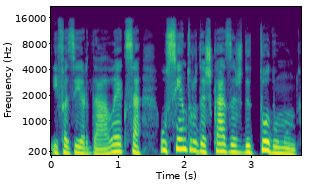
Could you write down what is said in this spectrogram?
e fazer da Alexa o centro das casas de todo o mundo.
